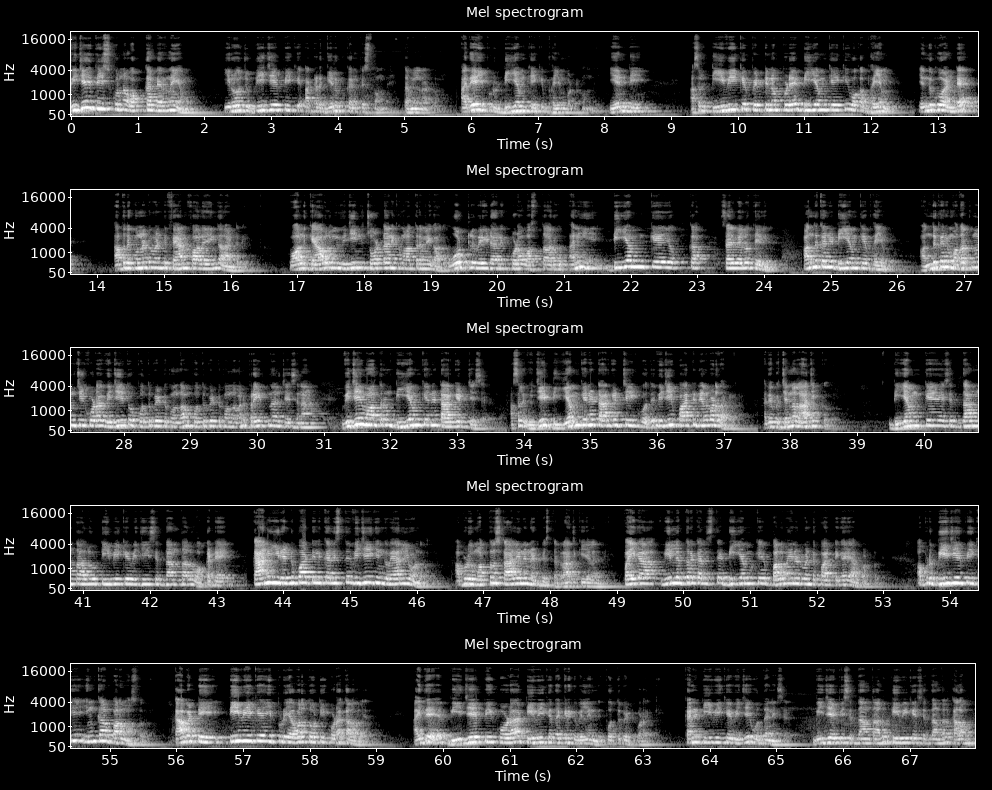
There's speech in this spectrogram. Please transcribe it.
విజయ్ తీసుకున్న ఒక్క నిర్ణయం ఈరోజు బీజేపీకి అక్కడ గెలుపు కనిపిస్తుంది తమిళనాడులో. అదే ఇప్పుడు డిఎంకేకి భయం పట్టుకుంది. ఏంటి? అసలు టీవీకే పెట్టినప్పుడే డిఎంకేకి ఒక భయం. ఎందుకు అంటే అతనికి ఉన్నటువంటి ఫ్యాన్ ఫాలోయింగ్ అలాంటిది. వాళ్ళు కేవలం విజయ్ని చూడడానికి మాత్రమే కాదు ఓట్లు వేయడానికి కూడా వస్తారు అని డిఎంకే యొక్క సర్వేలో తేలింది. అందుకని డిఎంకే భయం. అందుకని మొదటి నుంచి కూడా విజయ్తో పొత్తు పెట్టుకుందాం పొత్తు పెట్టుకుందామని ప్రయత్నాలు చేసిన విజయ్ మాత్రం డిఎంకేనే టార్గెట్ చేశాడు. అసలు విజయ్ డిఎంకేనే టార్గెట్ చేయకపోతే విజయ్ పార్టీ నిలబడదు అక్కడ. అది ఒక చిన్న లాజిక్ డిఎంకే సిద్ధాంతాలు టీవీకే విజయ్ సిద్ధాంతాలు ఒక్కటే. కానీ ఈ రెండు పార్టీలు కలిస్తే విజయ్కి ఇంక వాల్యూ ఉండదు. అప్పుడు మొత్తం స్టాలినే నడిపిస్తాడు రాజకీయాలన్నీ. పైగా వీళ్ళిద్దరు కలిస్తే డిఎంకే బలమైనటువంటి పార్టీగా ఏర్పడుతుంది. అప్పుడు బీజేపీకి ఇంకా బలం వస్తుంది. కాబట్టి టీవీకే ఇప్పుడు ఎవరితోటి కూడా కలవలేదు. అయితే బీజేపీ కూడా టీవీకే దగ్గరికి వెళ్ళింది పొత్తు పెట్టుకోవడానికి. కానీ టీవీకే విజయ్ వద్దనేసారు బీజేపీ సిద్ధాంతాలు టీవీకే సిద్ధాంతాలు కలవు.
